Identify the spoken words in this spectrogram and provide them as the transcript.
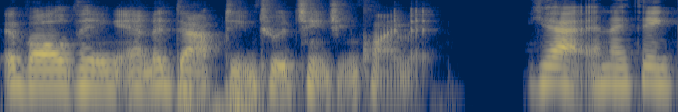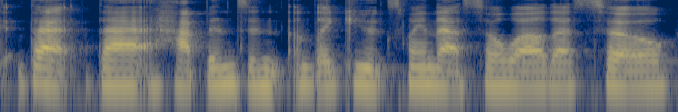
evolving and adapting to a changing climate. Yeah, and I think that that happens and like you explained that so well. That's so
